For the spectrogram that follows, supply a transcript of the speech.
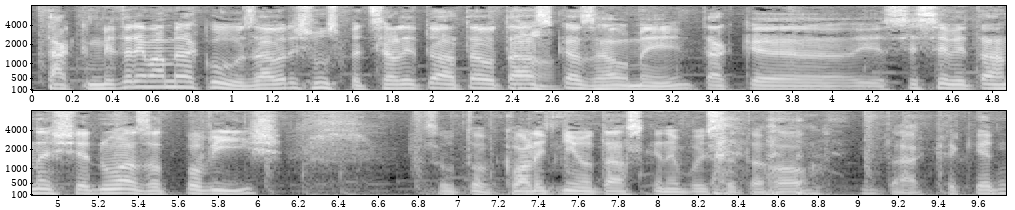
tak my tady máme takovou závěrečnou specialitu a ta otázka no. z helmy, tak uh, jestli si vytáhneš jednu a zodpovíš, jsou to kvalitní otázky, neboj se toho. tak. tak jedn...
